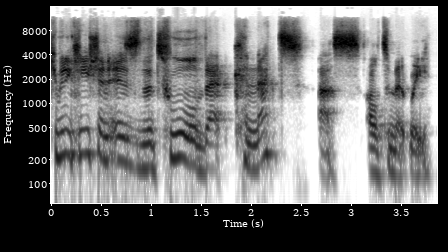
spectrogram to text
Communication is the tool that connects us ultimately.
